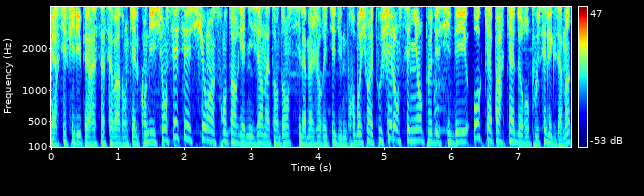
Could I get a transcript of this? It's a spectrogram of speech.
Merci Philippe. reste à savoir dans quelles conditions ces sessions seront organisées. En attendant, si la majorité d'une promotion est touchée, l'enseignant peut décider au cas par cas de repousser l'examen.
